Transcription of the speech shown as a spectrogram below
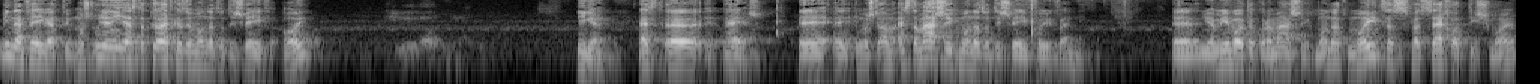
Mindent végigvettünk. Most ugyanígy ezt a következő mondatot is végig... Hogy? Igen. Ezt helyes. Most ezt a második mondatot is végig fogjuk venni. Ugye mi volt akkor a második mondat? Maicas fa szechat is majd,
